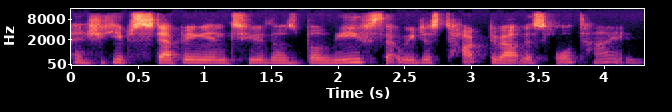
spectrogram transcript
And she keeps stepping into those beliefs that we just talked about this whole time.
